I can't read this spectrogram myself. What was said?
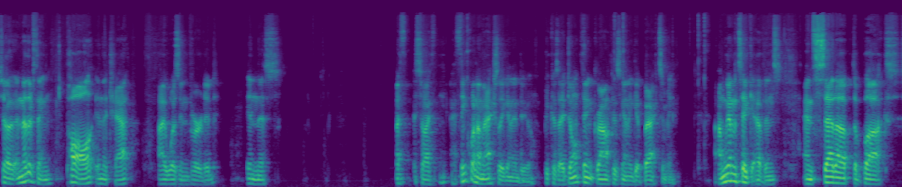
So another thing, Paul in the chat, I was inverted in this. I, so I, I think what I'm actually gonna do, because I don't think Gronk is gonna get back to me, I'm gonna take Evans and set up the Bucs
